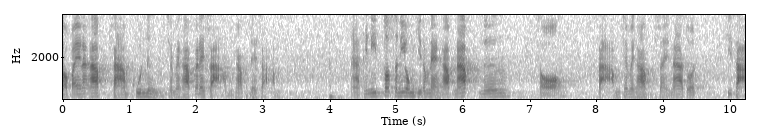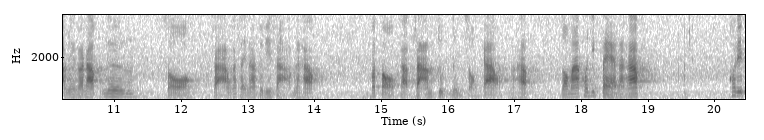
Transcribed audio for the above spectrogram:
ต่อไปนะครับ3คูณ1ใช่ไหมครับ ก็ได้ 3 ครับ ได้3อ่าทีนี้ทศนิยมกี่ตำแหน่งครับ นับ 1 2 3 ใช่ไหมครับ ใส่หน้าตัวที่3เนี่ยก็นับ 1 2 3 ก็ใส่หน้าตัวที่ 3 นะครับ ก็ตอบครับ 3.129 นะครับ ต่อมาข้อที่ 8 นะครับ ข้อที่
